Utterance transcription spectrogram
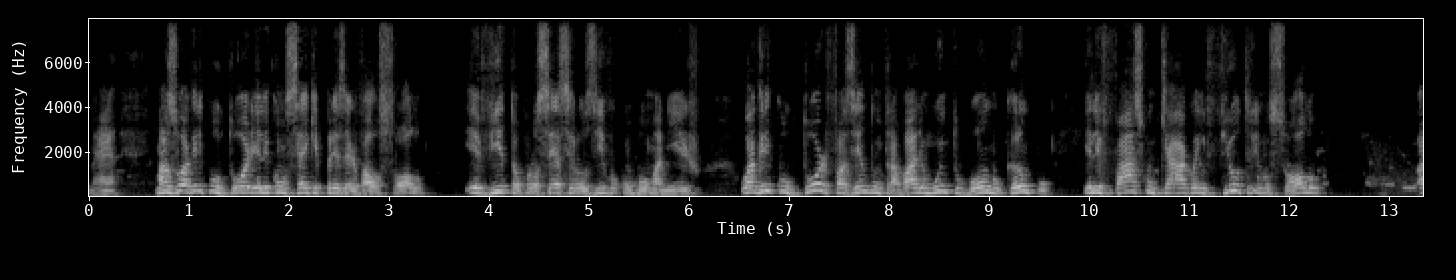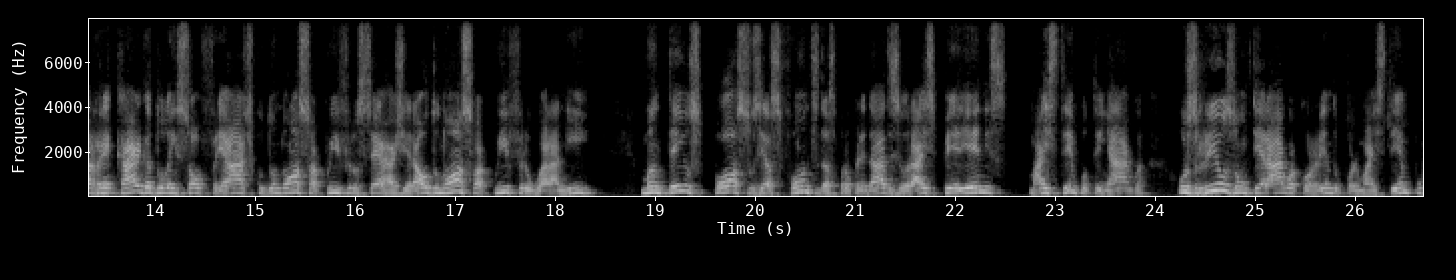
né? Mas o agricultor, ele consegue preservar o solo, evita o processo erosivo com bom manejo. O agricultor fazendo um trabalho muito bom no campo, ele faz com que a água infiltre no solo, a recarga do lençol freático, do nosso aquífero Serra Geral, do nosso aquífero Guarani, mantém os poços e as fontes das propriedades rurais perenes, mais tempo tem água, os rios vão ter água correndo por mais tempo.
